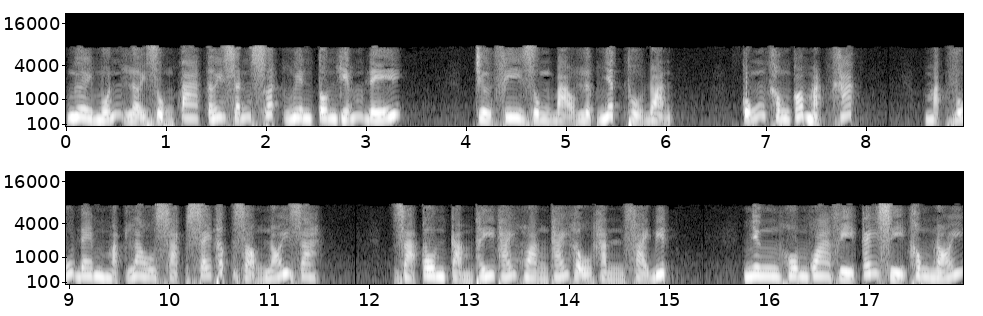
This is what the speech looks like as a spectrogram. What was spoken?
Ngươi muốn lợi dụng ta tới dẫn xuất nguyên tôn kiếm đế. Trừ phi dùng bạo lực nhất thủ đoạn. Cũng không có mặt khác. Mặt vũ đem mặt lau sạch sẽ thấp giọng nói ra. Dạ tôn cảm thấy Thái Hoàng Thái Hậu hẳn phải biết. Nhưng hôm qua vì cái gì không nói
